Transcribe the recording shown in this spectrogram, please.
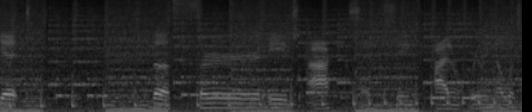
get the third age axe, I think. I don't really know what's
